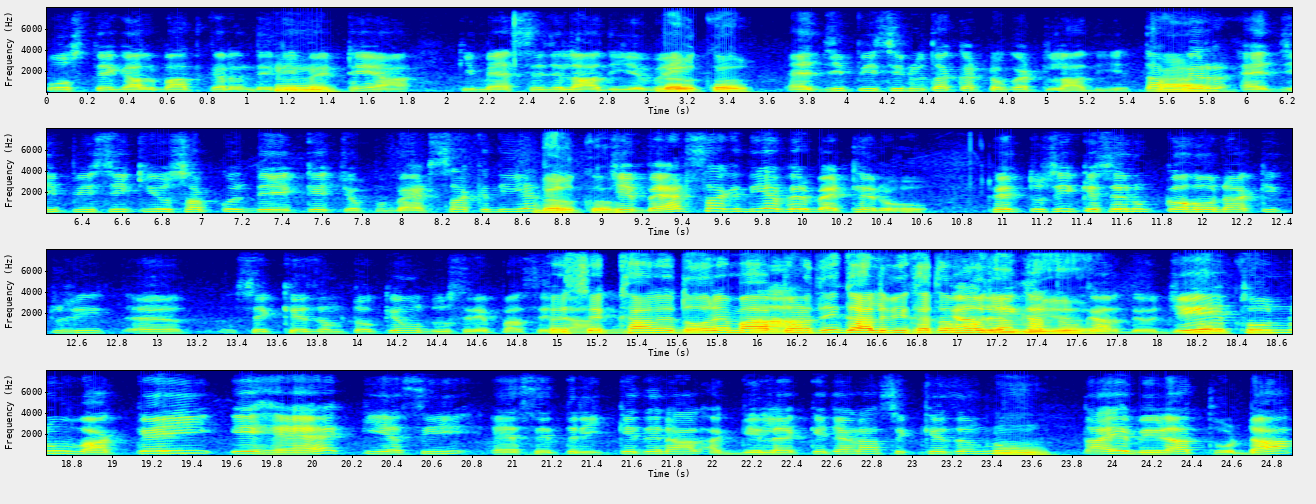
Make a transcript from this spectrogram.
ਉਸ ਤੇ ਗੱਲਬਾਤ ਕਰਨ ਦੇ ਲਈ ਬੈਠੇ ਆ ਕਿ ਮੈਸੇਜ ਲਾ ਦਈਏ ਬਈ ਬਿਲਕੁਲ। ਐਜੀਪੀਸੀ ਨੂੰ ਤਾਂ ਘੱਟੋ ਘੱਟ ਲਾ ਦਈਏ ਤਾਂ ਫਿਰ ਐਜੀਪੀਸੀ ਕੀ ਉਹ ਸਭ ਕੁਝ ਦੇਖ ਕੇ ਚੁੱਪ ਬੈਠ ਸਕਦੀ ਬਿਲਕੁਲ। ਜੇ ਬੈਠ ਸਕਦੀ ਹੈ ਫਿਰ ਬੈਠੇ ਰਹੋ। ਫਿਰ ਤੁਸੀਂ ਕਿਸੇ ਨੂੰ ਕਹੋ ਨਾ ਕਿ ਤੁਸੀਂ ਸਿੱਖੀਜ਼ਮ ਤੋਂ ਕਿਉਂ ਦੂਸਰੇ ਪਾਸੇ ਜਾ ਰਹੇ ਹੋ? ਸਿੱਖਾਂ ਦੇ ਦੋਹਰੇ ਮਾਪਦੰਡ ਦੀ ਗੱਲ ਵੀ ਖਤਮ ਹੋ ਜਾਂਦੀ ਖਤਮ ਹੈ। ਕਰ ਦਿਓ। ਜੇ ਤੁਹਾਨੂੰ ਵਾਕਈ ਇਹ ਹੈ ਕਿ ਅਸੀਂ ਐਸੇ ਤਰੀਕੇ ਦੇ ਨਾਲ ਅੱਗੇ ਲੈ ਕੇ ਜਾਣਾ ਸਿੱਖੀਜ਼ਮ ਨੂੰ ਤਾਂ ਇਹ ਵੇੜਾ ਤੁਹਾਡਾ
